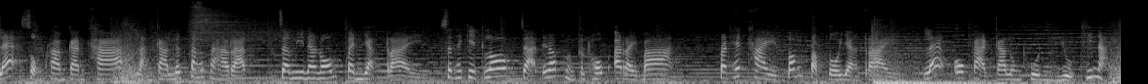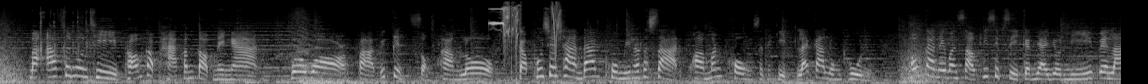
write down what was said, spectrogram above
และสงครามการค้าหลังการเลือกตั้งสหรัฐ จะมีแนวโน้มเป็นอย่างไร เศรษฐกิจโลกจะได้รับผลกระทบอะไรบ้าง ประเทศไทยต้องปรับตัวอย่างไร และโอกาสการลงทุนอยู่ที่ไหน มาอัพนูนทีพร้อมกับหาคำตอบในงาน World War ฝ่าวิกฤตสงครามโลก กับผู้เชี่ยวชาญด้านภูมิรัฐศาสตร์ ความมั่นคงเศรษฐกิจและการลงทุน พบกันในวันเสาร์ที่ 14 กันยายนนี้ เวลา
